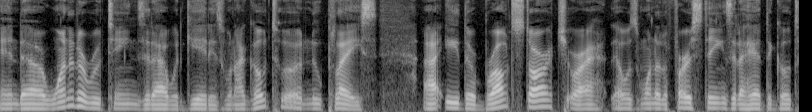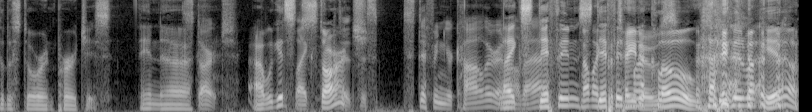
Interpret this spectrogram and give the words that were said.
And uh, one of the routines that I would get is when I go to a new place, I either brought starch or I, that was one of the first things that I had to go to the store and purchase. And uh, Starch. I would get Like starch To, s- stiffen your collar and like all that? stiffen, Not like stiffen my clothes, stiffen my yeah,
